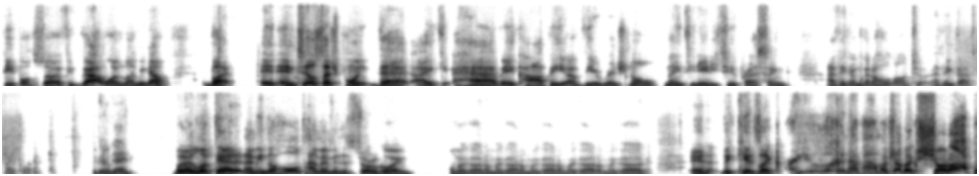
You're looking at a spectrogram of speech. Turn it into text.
people so if you've got one let me know but in, until such point that I have a copy of the original 1982 pressing, I think I'm going to hold on to it. I think that's my plan. Okay. But I looked at it, and I mean, the whole time I'm in the store going, "Oh my god, oh my god, oh my god, oh my god, oh my god," and the kid's like, "Are you looking up how much?" I'm like, "Shut up,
